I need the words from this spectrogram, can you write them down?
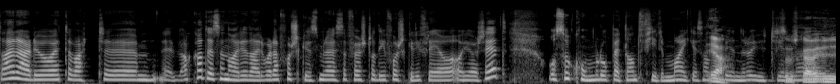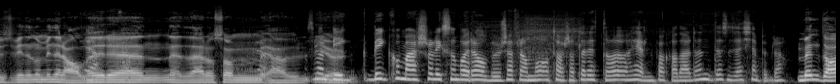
Der er det jo etter hvert uh, akkurat det scenarioet der hvor det er forskere som reiser først, og de forsker i fred og, og gjør sitt. Og så kommer det opp et eller annet firma ikke sant, Ja, som begynner å utvinne som skal utvinne noen mineraler Ja. eh, nede der, og som ja, som er gjør big, big commerce og liksom bare albuer seg fram og tar seg til rette og hele den pakka der. Den, det syns jeg er kjempebra. Men da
